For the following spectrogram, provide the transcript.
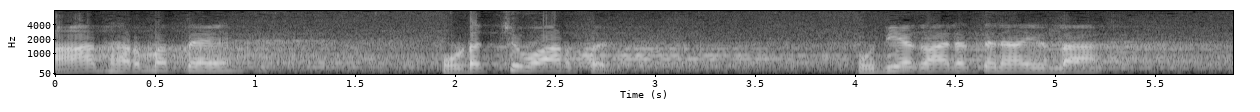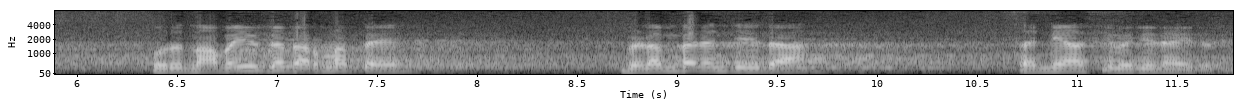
ആ ധർമ്മത്തെ ഉടച്ചു വാർത്ത് പുതിയ കാലത്തിനായുള്ള ഒരു നവയുഗ ധർമ്മത്തെ വിളംബരം ചെയ്ത സന്യാസി വര്യനായിരുന്നു.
